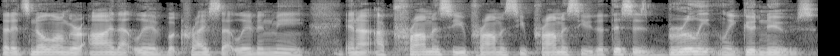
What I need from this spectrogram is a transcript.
that it's no longer I that live, but Christ that live in me. And I, I promise you, promise you, promise you that this is brilliantly good news.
